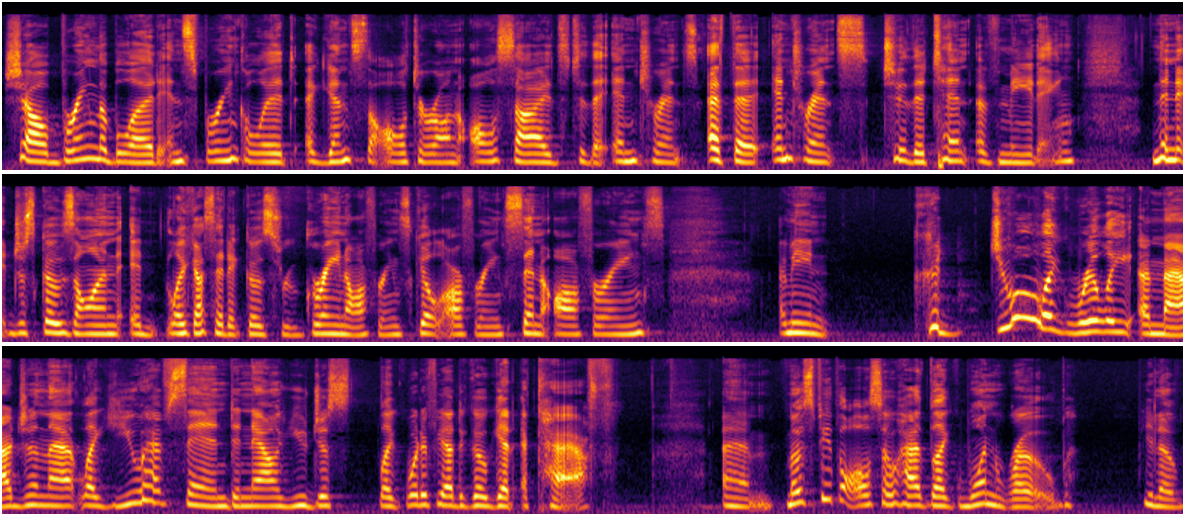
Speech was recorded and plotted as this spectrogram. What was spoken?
shall bring the blood and sprinkle it against the altar on all sides to the entrance at the entrance to the tent of meeting. then it just goes on and like I said it goes through grain offerings, guilt offerings, sin offerings. I mean, could you all like really imagine that? Like you have sinned and now you just like what if you had to go get a calf? Um, most people also had like one robe. You know,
